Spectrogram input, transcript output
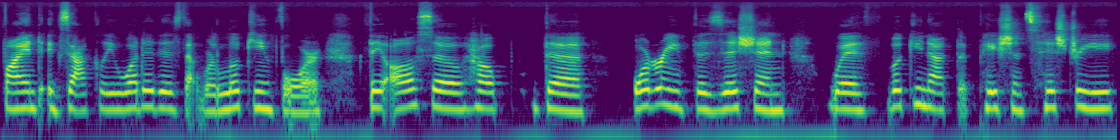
find exactly what it is that we're looking for. They also help the ordering physician with looking at the patient's history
